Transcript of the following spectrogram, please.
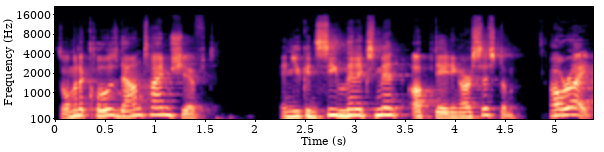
So I'm going to close down Timeshift and you can see Linux Mint updating our system. All right.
